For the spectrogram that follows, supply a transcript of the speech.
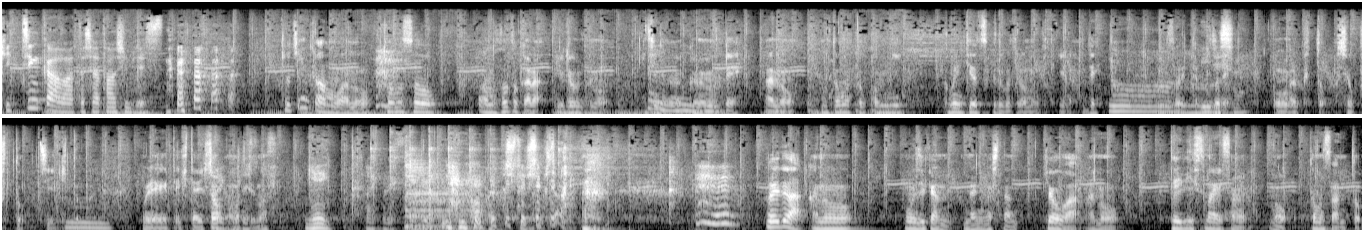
キッチンカーは私は楽しみです。キッチンカーもあの闘争あの外からいろいろなキッチンカーが来るので、あのもともとコミュニコミュニティを作ることが目的なので、そういったことでいいですね音楽と食と地域と盛り上げていきたいと思っています。イエイ。最高です。失礼しました。それではあのお時間になりました。今日はあのベイビースマイルさんのトムさんと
